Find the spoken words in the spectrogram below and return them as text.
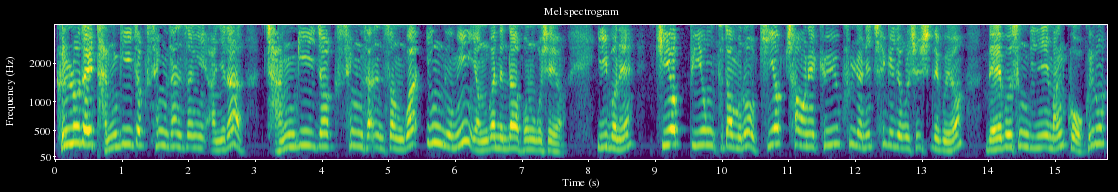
근로자의 단기적 생산성이 아니라 장기적 생산성과 임금이 연관된다 보는 것이에요. 2번에 기업 비용 부담으로 기업 차원의 교육 훈련이 체계적으로 실시되고요. 내부 승진이 많고 그리고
